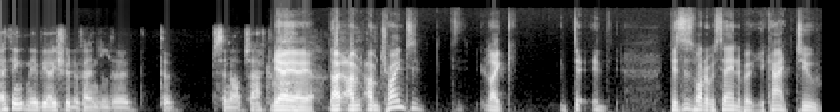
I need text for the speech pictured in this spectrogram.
I think maybe I should have handled the the synopsis after. Yeah, yeah, yeah. I, I'm I'm trying to like. D- it, this is what I was saying about you can't do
